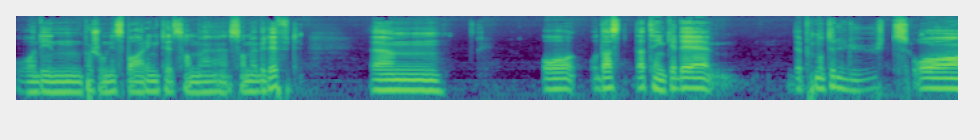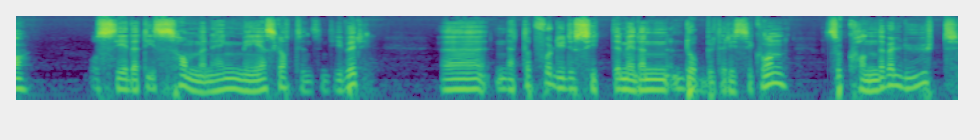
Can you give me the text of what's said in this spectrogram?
og din personlige sparing til samme, samme bedrift. Um, og, og da, da tenker jeg det, det er på en måte lurt å, å se dette i sammenheng med skatteinsentiver. Eh, nettopp fordi du sitter med den dobbelte risikoen, så kan det være lurt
